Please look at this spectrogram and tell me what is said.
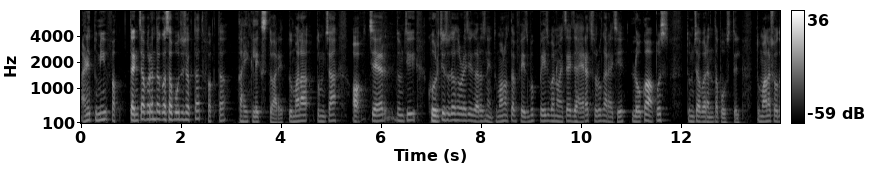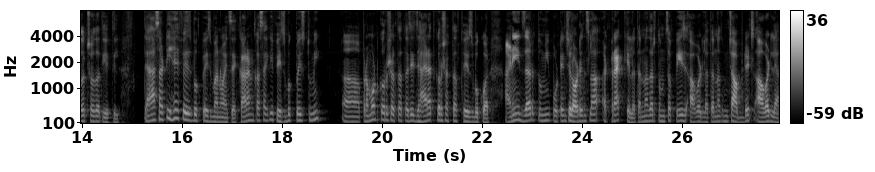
आणि तुम्ही फक्त त्यांच्यापर्यंत कसं पोहोचू शकतात? फक्त काही क्लिक्सद्वारे. तुम्हाला तुमच्या ऑफ चेअर तुमची खुर्चीसुद्धा सोडायची गरज नाही. तुम्हाला फक्त फेसबुक पेज बनवायचं आहे जाहिरात सुरू करायची लोक आपोस तुमच्यापर्यंत पोहोचतील. तुम्हाला शोधत शोधत येतील. त्यासाठी हे फेसबुक पेज बनवायचं आहे. कारण कसं आहे की फेसबुक पेज तुम्ही प्रमोट करू शकतात त्याची जाहिरात करू शकतात फेसबुकवर. आणि जर तुम्ही पोटेन्शियल ऑडियन्सला अट्रॅक्ट केलं त्यांना जर तुमचं पेज आवडलं त्यांना तुमच्या अपडेट्स आवडल्या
